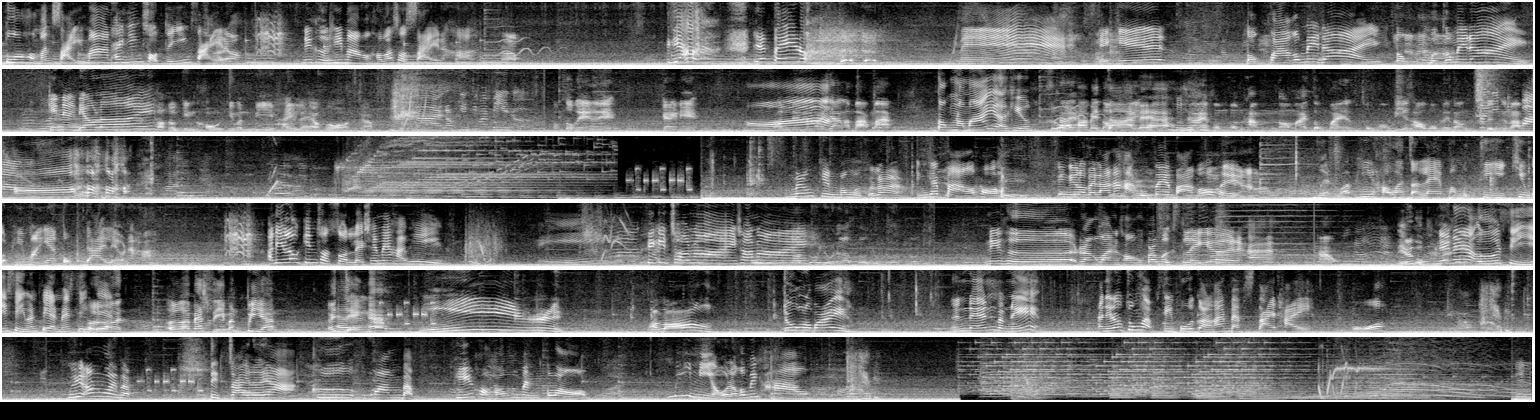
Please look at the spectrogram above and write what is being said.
ตัวของมันใสมากถ้ายิ่งสดจะยิ่งใสเนาะนี่คือที่มาของคำว่าสดใสนะคะ ครับอย่าอย่าตีหนูแหมไอ้กิดตกปลาก็ไม่ได้ ตกหมึกก็ไม่ได้ กินอย่างเดียวเลย เราต้องกินของที่มันมีให้แล้วก่อนครับผมตกเองอันนี้ แกงนี้อ๋อ ตอนนี้มาย่างลำบากมากตกหน่อไม้เหรอคิว คือออกมาเป็นจานเลยฮะ ใช่ผมผมทำหน่อไม้ตกไปถุงของพี่เขาผมเลยต้องดึงขึ้นมา อ๋อ ไม่ต้องกินปลาหมึกก็ได้ กินแค่ปลาก็พอ จริงๆ เราไปร้านอาหารบุฟเฟ่ต์ปลาก็โอเคนะ เหมือนว่าพี่เขาอะจะแลกปลาหมึกที่ EQ กับพี่ไม้อะตกได้แล้วนะคะ อันนี้เรากินสดๆเลยใช่ไหมคะพี่นี่พี่กิจโชว์หน่อยโชว์หน่อย ตัวอยู่นะครับตัวอยู่นู่นตัวอยู่ นี่คือรางวัลของปลาหมึกสเลเยอร์นะคะอ้าว เนี่ยปุ๊บเนี่ยเนี่ยเออสีสีมันเปลี่ยนไหมสีเอเปลี่ยน อ เออแมสสีมันเปลี่ยน เฮ้ย เออ เจ๋งอะนี่มาลอง จุ้งลงไป เน้นๆแบบนี้ อันนี้เราจุ้งแบบซีฟู้ดก่อนละกันแบบสไตล์ไทยโอ้เฮ้ยอร่อยแบบติดใจเลยอะ คือความแบบพีคของเขาคือมันกรอบ ไม่เหนียวแล้วก็ไม่คาวอื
